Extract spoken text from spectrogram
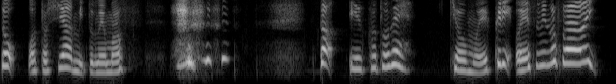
と私は認めます。ということで、今日もゆっくりおやすみなさい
